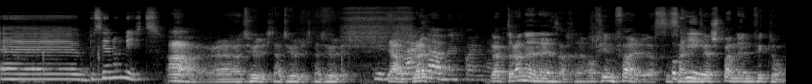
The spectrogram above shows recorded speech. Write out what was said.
Äh, bisher noch nichts. Ah, ja, natürlich, natürlich, natürlich. Wir Ja, bleib, mein Freund. bleib dran an der Sache, auf jeden Fall. Das ist Okay. eine sehr spannende Entwicklung.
